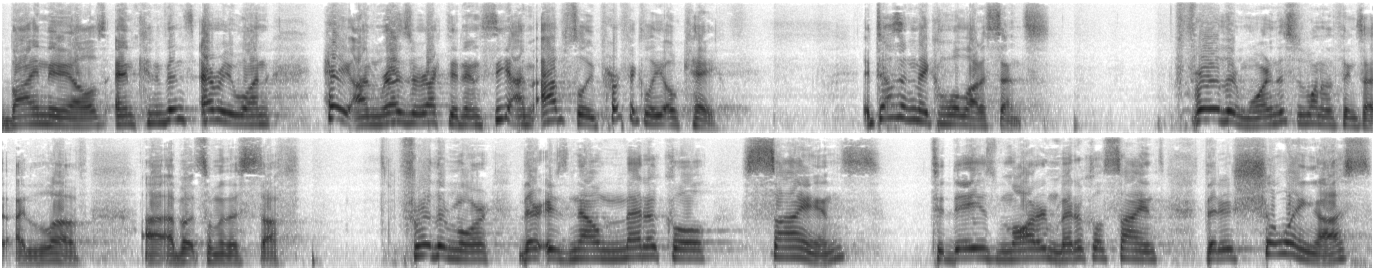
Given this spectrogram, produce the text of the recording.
by nails and convince everyone, hey, I'm resurrected and see, I'm absolutely perfectly okay. It doesn't make a whole lot of sense. Furthermore, and this is one of the things I, I love uh, about some of this stuff. Furthermore, there is now medical science today's modern medical science that is showing us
